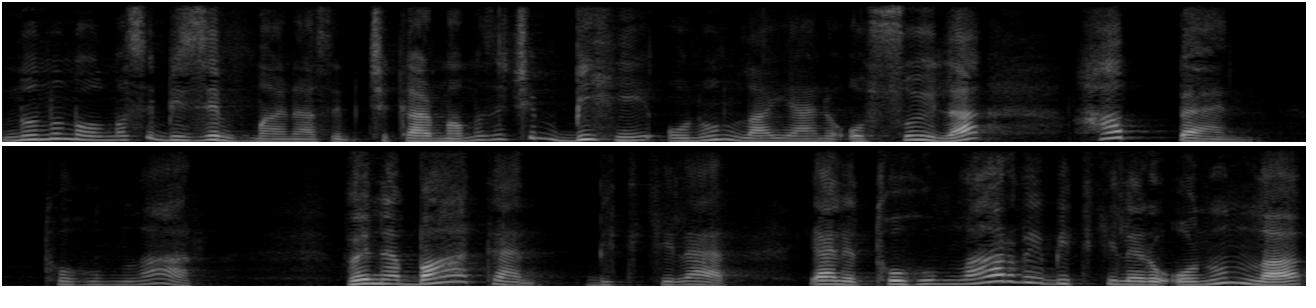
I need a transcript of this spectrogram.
nunun olması bizim manası çıkarmamız için bihi onunla yani o suyla habben tohumlar ve nebaten bitkiler yani tohumlar ve bitkileri onunla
